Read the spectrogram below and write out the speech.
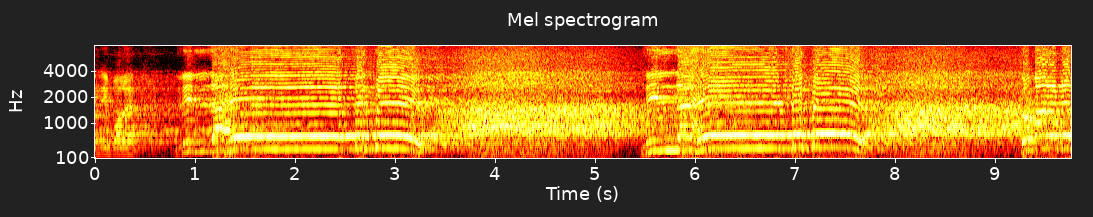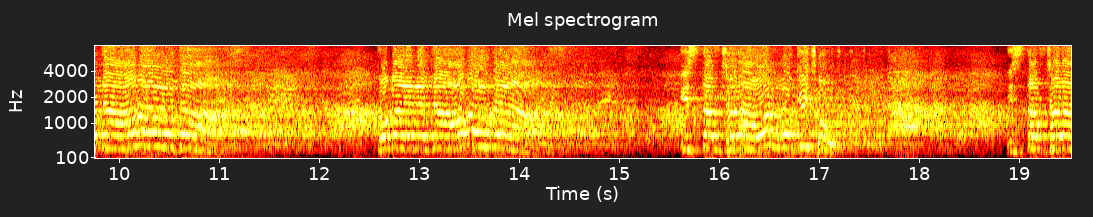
এনে বলেন লিল্লাহে লিল্লাহে তাকবীর তোমার নেতা আমার নেতা তোমার নেতা আমার নেতা ইসলাম ছাড়া অন্য কিছু ইসলাম ছাড়া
